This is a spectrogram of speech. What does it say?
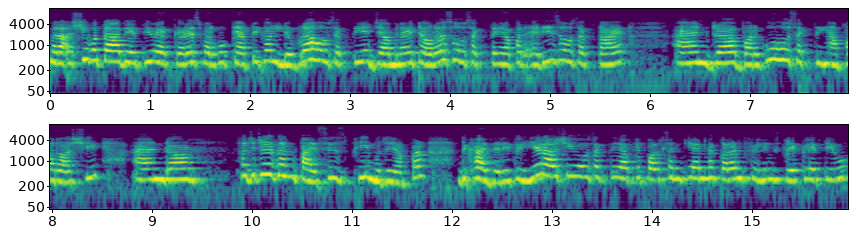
मैं राशि बता देती हूँ, एक्वेरियस, वर्गो कैपिकन लिब्रा हो सकती है, जैमनाई, टॉरस हो सकते हैं, यहाँ पर एरीज हो सकता है, एंड वर्गो हो सकती है यहाँ पर राशि, एंड सजिटेरियस एंड पाइसिस भी मुझे यहाँ पर दिखाई दे रही है। तो ये राशि हो सकती है आपके पर्सन की। एंड मैं करंट फीलिंग्स देख लेती हूँ।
